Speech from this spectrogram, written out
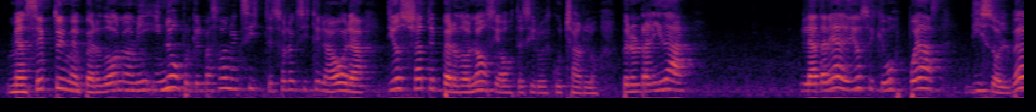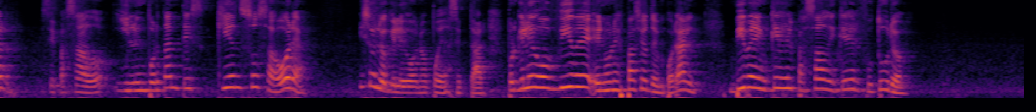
Me acepto y me perdono a mí. Y no, porque el pasado no existe, solo existe la hora. Dios ya te perdonó si a vos te sirve escucharlo. Pero en realidad, la tarea de Dios es que vos puedas disolver ese pasado. Y lo importante es quién sos ahora. Eso es lo que el ego no puede aceptar. Porque el ego vive en un espacio temporal. Vive en qué es el pasado y qué es el futuro.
